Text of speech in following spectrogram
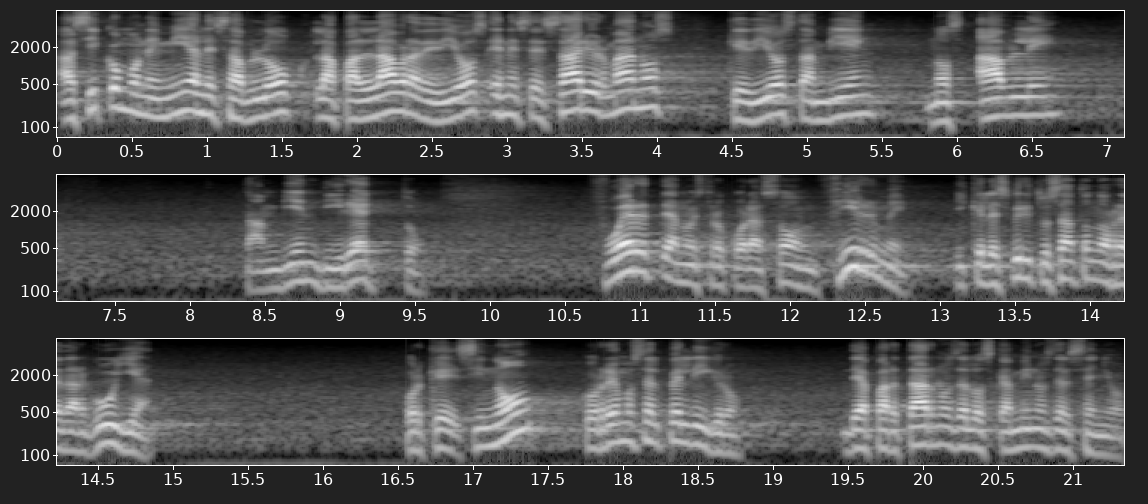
así como Nehemías les habló la palabra de Dios, es necesario, hermanos, que Dios también nos hable también directo, fuerte a nuestro corazón, firme, y que el Espíritu Santo nos redarguya. Porque si no, corremos el peligro de apartarnos de los caminos del Señor.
